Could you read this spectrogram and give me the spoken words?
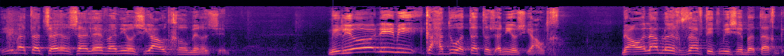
אם אתה תשאר שלו, אני אושיע אותך, אומר השם. מיליונים יכחדו, אני אושיע אותך. מעולם לא אכזבתי את מי שבטח בי.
